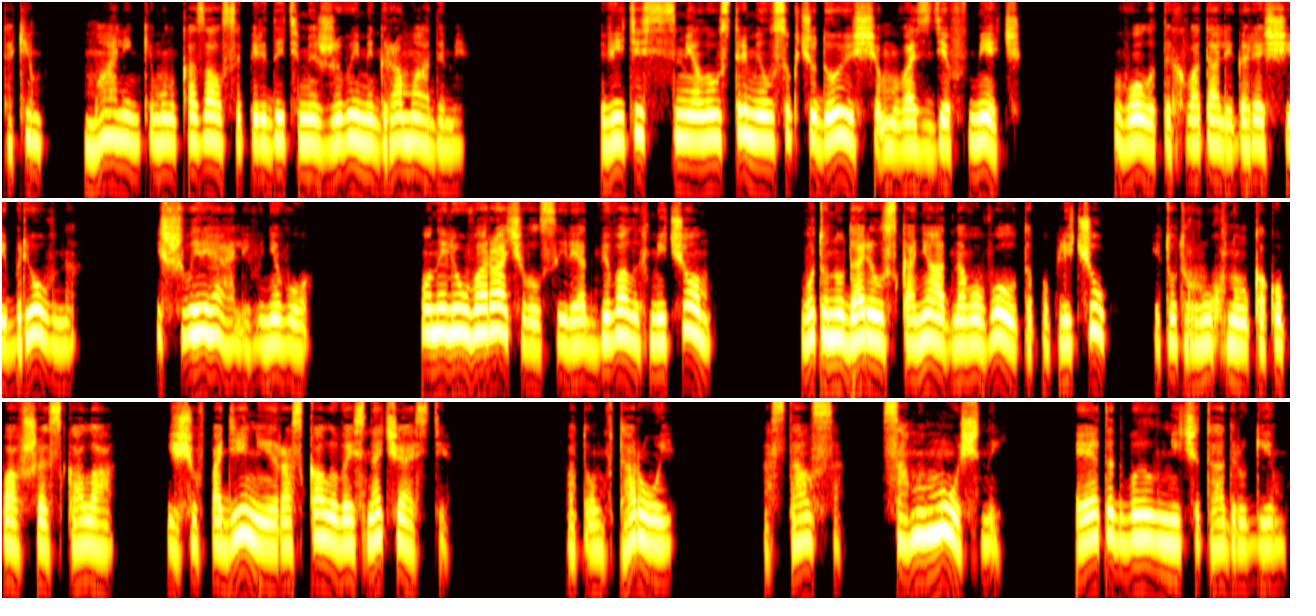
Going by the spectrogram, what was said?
Таким маленьким он казался перед этими живыми громадами. Витязь смело устремился к чудовищам, воздев меч. Волоты хватали горящие бревна и швыряли в него. Он или уворачивался, или отбивал их мечом. Вот он ударил с коня одного волота по плечу, и тот рухнул, как упавшая скала, еще в падении раскалываясь на части. Потом второй. Остался самый мощный. Этот был не чета другим.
